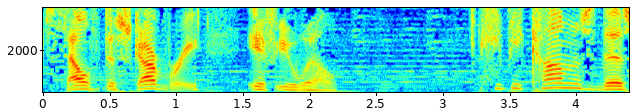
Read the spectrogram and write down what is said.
self discovery, if you will. He becomes this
